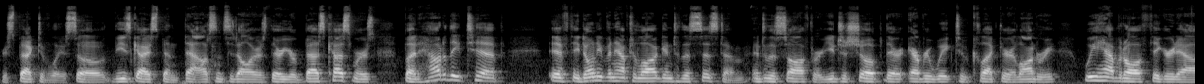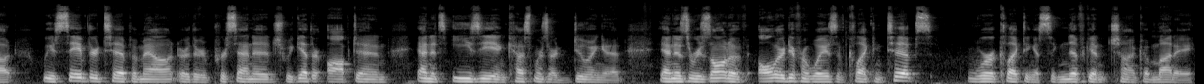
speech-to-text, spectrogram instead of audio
respectively. So these guys spend thousands of dollars. They're your best customers. But how do they tip if they don't even have to log into the system, into the software? You just show up there every week to collect their laundry. We have it all figured out we save their tip amount or their percentage, we get their opt in, and it's easy, and customers are doing it. And as a result of all our different ways of collecting tips, we're collecting a significant chunk of money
